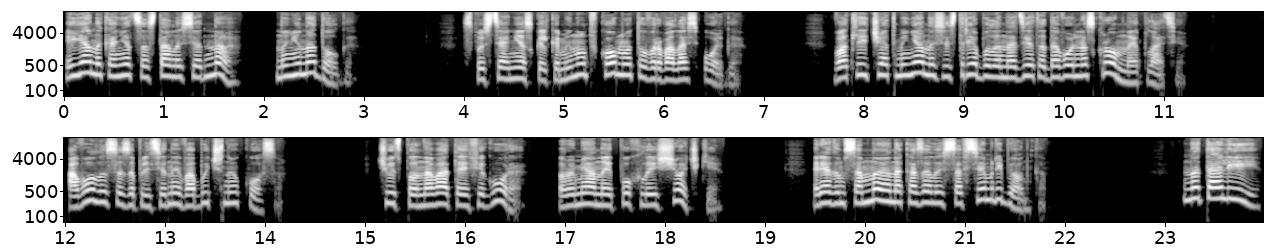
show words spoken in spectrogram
И я, наконец, осталась одна, но ненадолго. Спустя несколько минут в комнату ворвалась Ольга. В отличие от меня, на сестре было надето довольно скромное платье, а волосы заплетены в обычную косу. Чуть полноватая фигура, румяные пухлые щечки. Рядом со мной она казалась совсем ребенком. «Натали,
